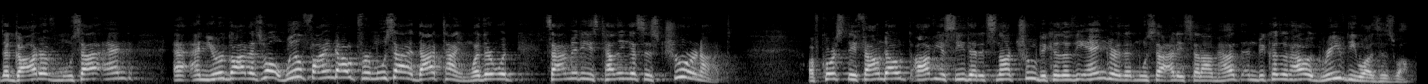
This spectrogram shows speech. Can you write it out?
the God of Musa and and your God as well. We'll find out for Musa at that time whether what Samiri is telling us is true or not. Of course, they found out, obviously, that it's not true because of the anger that Musa a.s. had and because of how aggrieved he was as well.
